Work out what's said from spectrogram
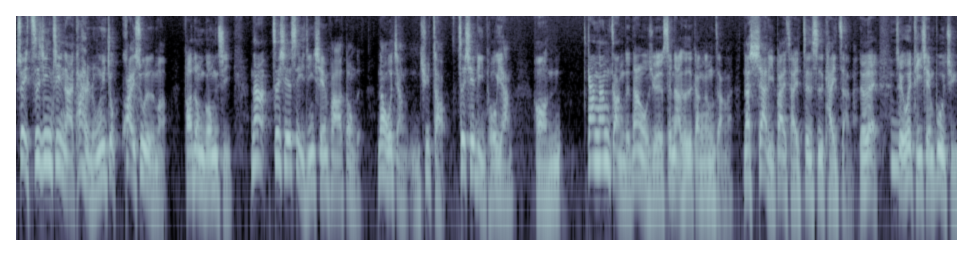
所以资金进来，它很容易就快速的什么发动攻击。那这些是已经先发动的。那我讲，你去找这些领头羊，哦，刚刚涨的，当然我觉得圣达科是刚刚涨了。那下礼拜才正式开展嘛，对不对？所以会提前布局。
